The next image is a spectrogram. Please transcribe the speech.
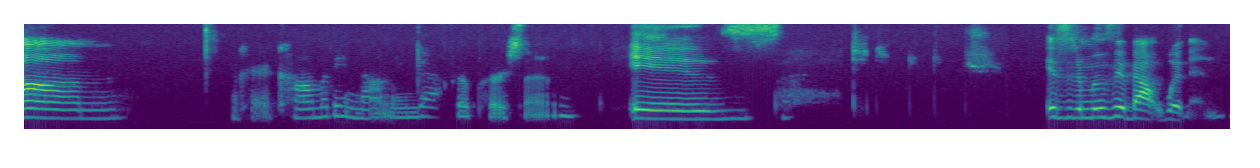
Um, okay, a comedy not named after a person is is it a movie about women?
